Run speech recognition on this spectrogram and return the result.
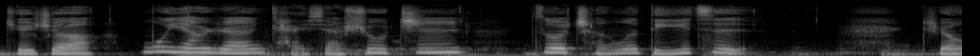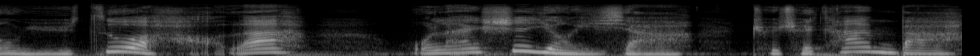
接着，牧羊人砍下树枝，做成了笛子。终于做好了，我来试用一下，吹吹看吧。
